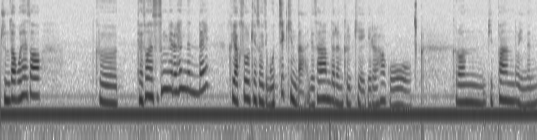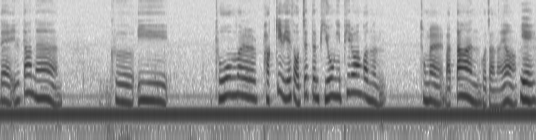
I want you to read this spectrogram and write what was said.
준다고 해서 그 대선에서 승리를 했는데 그 약속을 계속 이제 못 지킨다. 이제 사람들은 그렇게 얘기를 하고 그런 비판도 있는데 일단은 그 이 도움을 받기 위해서 어쨌든 비용이 필요한 거는 정말 마땅한 거잖아요. 예.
